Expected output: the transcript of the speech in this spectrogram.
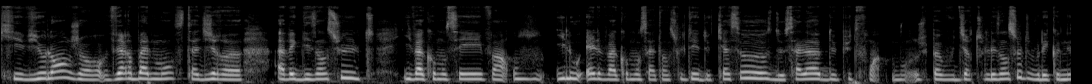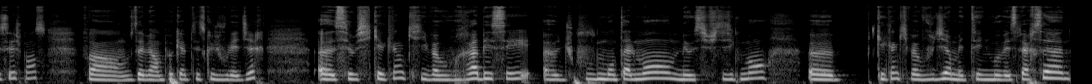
qui est violent, genre verbalement, c'est-à-dire euh, avec des insultes. Il va commencer, enfin, ou il ou elle va commencer à t'insulter de cassos, de salope, de pute. Enfin, bon, je vais pas vous dire toutes les insultes, vous les connaissez, je pense. Enfin, vous avez un peu capté ce que je voulais dire. Euh, c'est aussi quelqu'un qui va vous rabaisser, du coup, mentalement, mais aussi physiquement quelqu'un qui va vous dire mais t'es une mauvaise personne,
